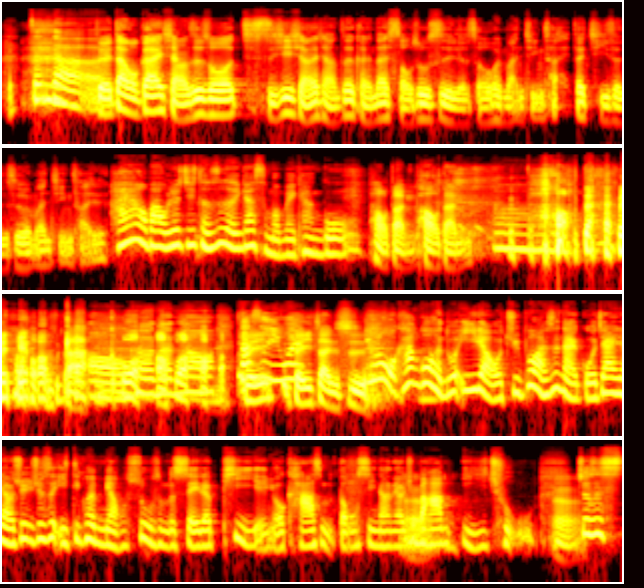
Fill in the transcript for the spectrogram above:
真的，对，但我刚才想的是说，仔细想一想，这可能在手术室里的时候会蛮精彩，在急诊室会蛮精彩的。还好吧，我觉得急诊室的应该什么没看过。炮弹，炮弹，呃、炮弹 没有弹哦，可能哦。但是因为非战士，因为我看过很多医疗剧，不管是哪国家医疗剧，就是一定会描述什么谁的屁眼有卡什么东西，然后你要去帮他移除。嗯，就是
